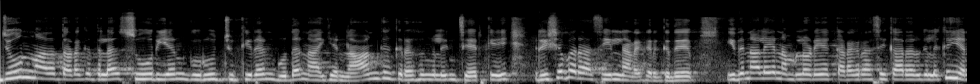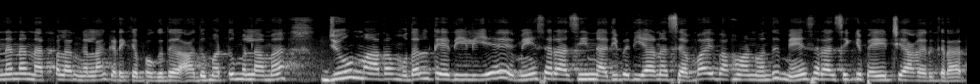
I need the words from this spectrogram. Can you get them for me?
ஜூன் மாத தொடக்கத்தில் சூரியன் குரு சுக்கிரன் புதன் ஆகிய நான்கு கிரகங்களின் சேர்க்கை ரிஷப ராசியில் நடக்க இருக்குது இதனாலே நம்மளுடைய கடகராசிக்காரர்களுக்கு என்னென்ன நற்பலன்கள்லாம் கிடைக்க போகுது? அது மட்டும் இல்லாமல் ஜூன் மாதம் முதல் தேதியிலேயே மேசராசியின் அதிபதியான செவ்வாய் பகவான் வந்து மேசராசிக்கு பயிற்சியாக இருக்கிறார்.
